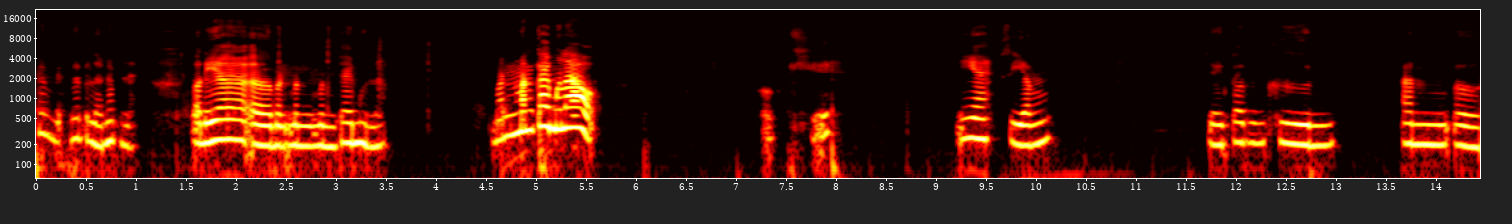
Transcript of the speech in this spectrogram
ไม่เป็นไม่เป็นไร ไม่เป็นไร ตอนนี้เออมัน มัน มันใกล้มืดแล้ว มัน มันใกล้มืดแล้ว โอเค นี่ไง เสียง เสียงตอนกลางคืน อันเออ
